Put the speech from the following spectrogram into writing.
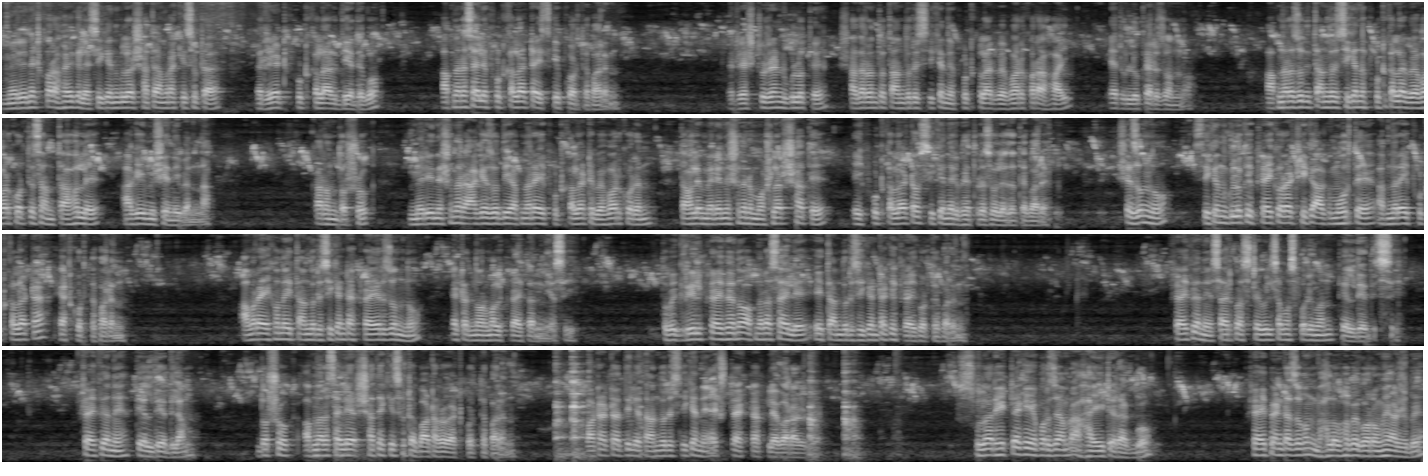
ম্যারিনেট করা হয়ে গেলে চিকেনগুলোর সাথে আমরা কিছুটা রেড ফুড কালার দিয়ে দেব। আপনারা চাইলে ফুড কালারটা স্কিপ করতে পারেন। রেস্টুরেন্টগুলোতে সাধারণত তান্দুরি চিকেনে ফুড কালার ব্যবহার করা হয় এর লুকের জন্য। আপনারা যদি তান্দুরি চিকেনে ফুড কালার ব্যবহার করতে চান, তাহলে আগেই মিশিয়ে নেবেন না। কারণ দর্শক ম্যারিনেশনের আগে যদি আপনারা এই ফুড কালারটা ব্যবহার করেন, তাহলে ম্যারিনেশনের মশলার সাথে এই ফুড কালারটাও চিকেনের ভেতরে চলে যেতে পারে। সেজন্য চিকেনগুলোকে ফ্রাই করার ঠিক আগ মুহূর্তে আপনারা এই ফুড কালারটা অ্যাড করতে পারেন। আমরা এখন এই তান্দুরি চিকেনটা ফ্রাইয়ের জন্য একটা নর্মাল ফ্রাই প্যান নিয়েছি। তবে গ্রিল ফ্রাই প্যানও আপনারা চাইলে এই তান্দুরি চিকেনটাকে ফ্রাই করতে পারেন। ফ্রাই প্যানে চার পাঁচ টেবিল চামচ পরিমাণ তেল দিয়ে দিচ্ছি। ফ্রাই প্যানে তেল দিয়ে দিলাম। দর্শক, আপনারা চাইলে এর সাথে কিছুটা বাটারও অ্যাড করতে পারেন। বাটারটা দিলে তান্দুরি চিকেনে এক্সট্রা একটা ফ্লেভার আসবে। সোলার হিটটাকে এ পর্যায়ে আমরা হাই হিটে রাখব। ফ্রাই প্যানটা যখন ভালোভাবে গরম হয়ে আসবে,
